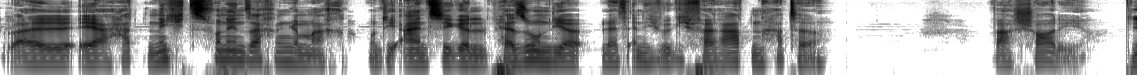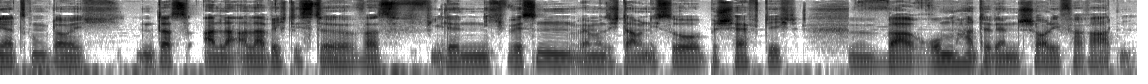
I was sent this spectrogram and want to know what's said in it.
Weil er hat nichts von den Sachen gemacht. Und die einzige Person, die er letztendlich wirklich verraten hatte, war Shorty. Jetzt kommt, glaube ich, das Aller, Allerwichtigste, was viele nicht wissen, wenn man sich damit nicht so beschäftigt. Warum hat er denn Shorty verraten?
